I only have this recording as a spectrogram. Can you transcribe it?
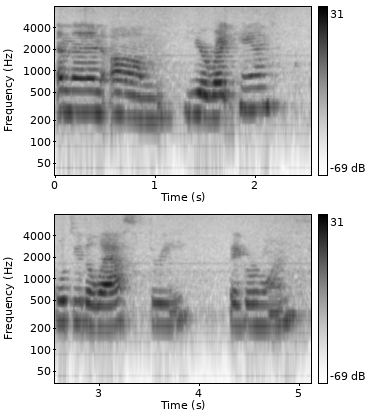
And then um, your right hand will do the last three bigger ones.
